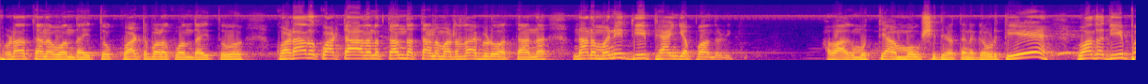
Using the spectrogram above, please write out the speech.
ಕೊಡತನ ಒಂದಾಯ್ತು ಕೊಟ್ಟ ಬಳಕ ಒಂದಾಯ್ತು. ಕೊಡಾದ ಕೊಟ್ಟ ಅದನ್ನು ತಂದ ತನ್ನ ಮಠದ ಬಿಡುವತ್ತಾನ. ನನ್ನ ಮನೆ ದೀಪ ಹ್ಯಾಂಗ್ಯಪ್ಪ ಅಂದಳಿಕಿ ಅವಾಗ ಮುತ್ಯ ಅಮ್ಮೋಗಿಸಿದ್ದು ಹೇಳ್ತಾನೆ, ಗೌಡ್ತಿ, ಒಂದು ದೀಪ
